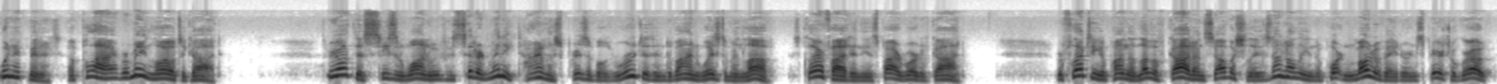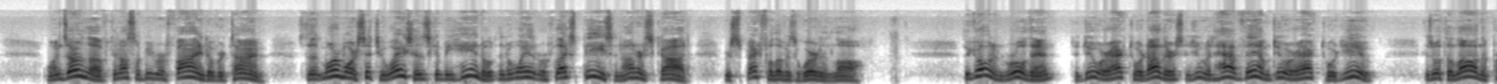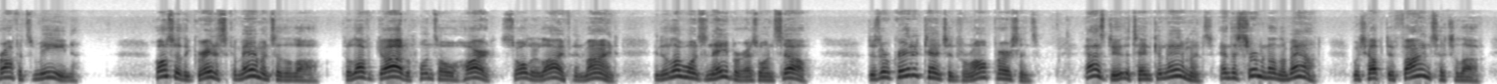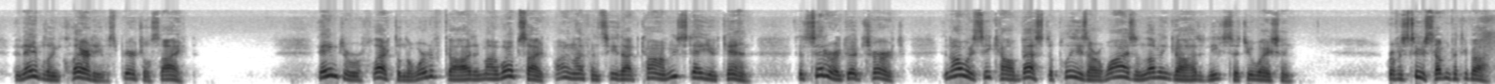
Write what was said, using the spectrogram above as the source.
Win it minute. Apply. Remain loyal to God. Throughout this season one, we've considered many timeless principles rooted in divine wisdom and love, as clarified in the inspired Word of God. Reflecting upon the love of God unselfishly is not only an important motivator in spiritual growth, one's own love can also be refined over time so that more and more situations can be handled in a way that reflects peace and honors God, respectful of His Word and law. The golden rule, then, to do or act toward others as you would have them do or act toward you, is what the law and the prophets mean. Also, the greatest commandments of the law to love God with one's whole heart, soul, or life, and mind, and to love one's neighbor as oneself, deserve great attention from all persons, as do the Ten Commandments and the Sermon on the Mount, which help define such love, enabling clarity of spiritual sight. Aim to reflect on the Word of God in my website, finelifenc.com, each day you can. Consider a good church and always seek how best to please our wise and loving God in each situation. Reference 2, 755.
